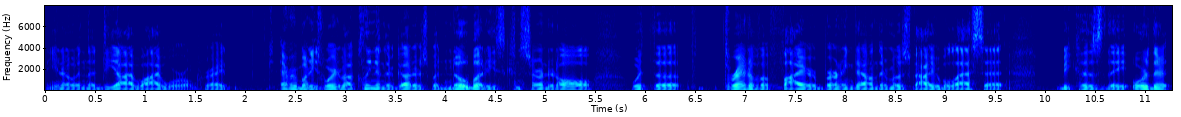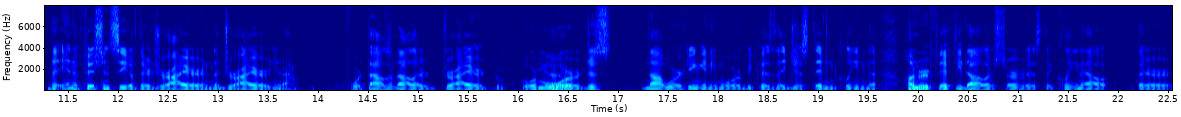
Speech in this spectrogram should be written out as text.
you know, in the DIY world, right? Everybody's worried about cleaning their gutters, but nobody's concerned at all with the threat of a fire burning down their most valuable asset because they or the the inefficiency of their dryer and the dryer, you know, four thousand dollar dryer or Yeah. more just not working anymore because they just didn't clean the hundred fifty dollar service to clean out their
